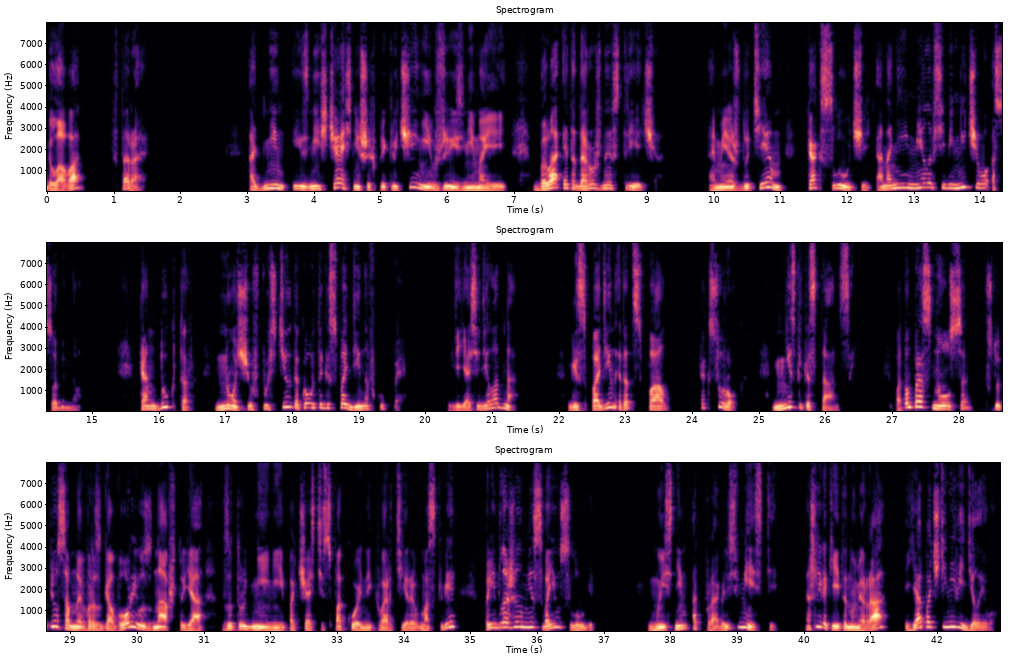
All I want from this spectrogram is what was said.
Глава вторая. Одним из несчастнейших приключений в жизни моей была эта дорожная встреча. А между тем, как случай, она не имела в себе ничего особенного. Кондуктор ночью впустил какого-то господина в купе, где я сидела одна. Господин этот спал, как сурок, несколько станций. Потом проснулся, вступил со мной в разговор и, узнав, что я в затруднении по части спокойной квартиры в Москве, предложил мне свои услуги. Мы с ним отправились вместе, нашли какие-то номера, я почти не видела его.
